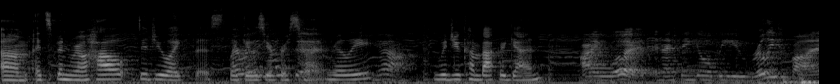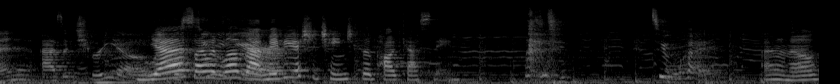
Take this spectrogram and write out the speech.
Um, it's been real. How did you like this? Like it was your first it. time, really? yeah, Would you come back again? I would, and I think it will be really fun as a trio. yes, I would love that. Maybe I should change the podcast name. to what? I don't know.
